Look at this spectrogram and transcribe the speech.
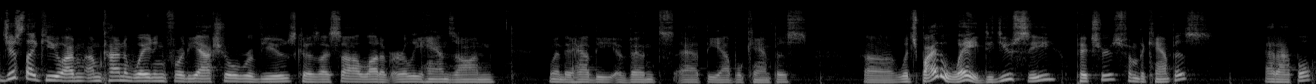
just like you, I'm I'm kind of waiting for the actual reviews because I saw a lot of early hands-on when they had the event at the Apple campus. Uh, which, by the way, did you see pictures from the campus at Apple?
